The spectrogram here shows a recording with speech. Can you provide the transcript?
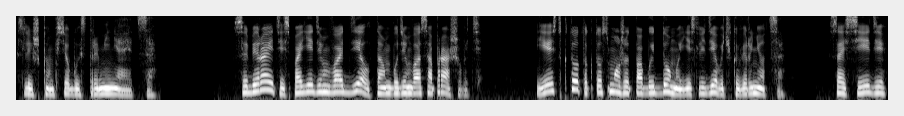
Слишком все быстро меняется. «Собирайтесь, поедем в отдел, там будем вас опрашивать. Есть кто-то, кто сможет побыть дома, если девочка вернется. Соседи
